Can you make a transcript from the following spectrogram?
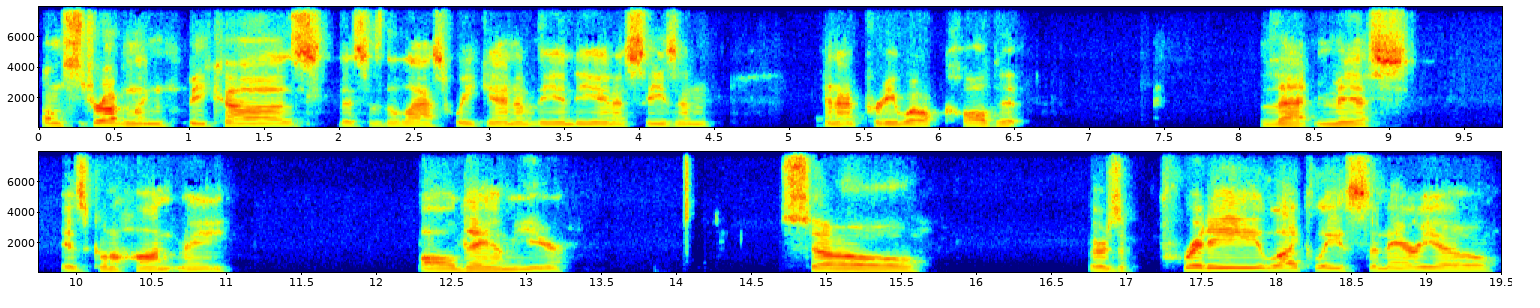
I'm struggling because this is the last weekend of the Indiana season, and I pretty well called it. That miss is going to haunt me all damn year. So there's a pretty likely scenario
